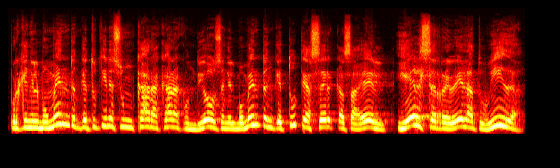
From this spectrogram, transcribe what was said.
Porque en el momento en que tú tienes un cara a cara con Dios, en el momento en que tú te acercas a Él y Él se revela a tu vida,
